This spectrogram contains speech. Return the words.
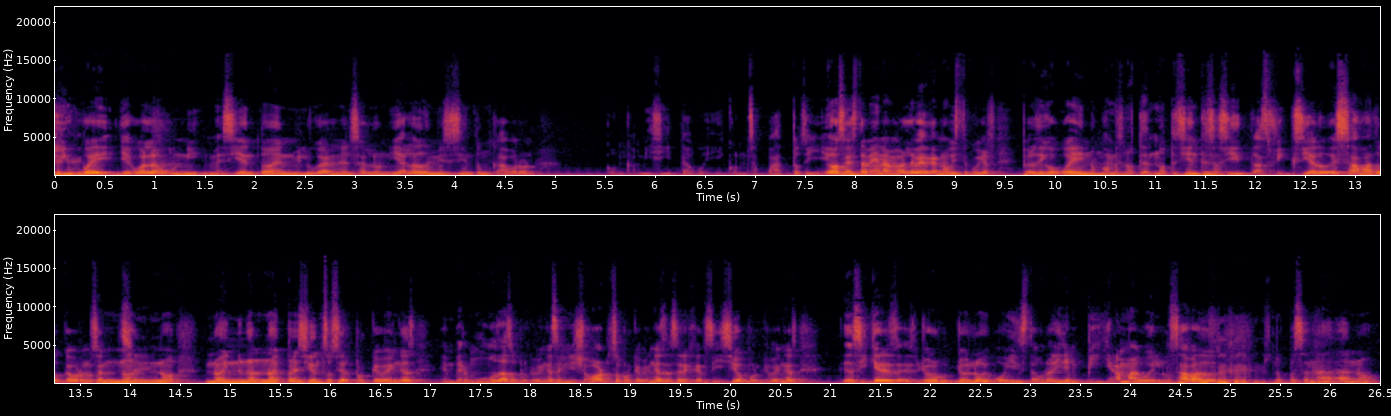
Y, güey, llego a la uni, me siento en mi lugar en el salón y al lado de mí se siente un cabrón con camisita, güey zapatos. Y, o sea, está bien, a mí me vale verga, ¿no? ¿Viste? Pero digo, güey, no mames, no te, no te sientes así asfixiado. Es sábado, cabrón. O sea, no, no, no, hay, no, hay presión social porque vengas en bermudas o porque vengas en shorts o porque vengas a hacer ejercicio o porque vengas... Eh, si quieres, eh, yo, yo lo voy a instaurar, ir en pijama, güey, los sábados. pues no pasa nada, ¿no?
